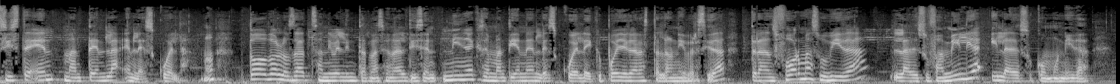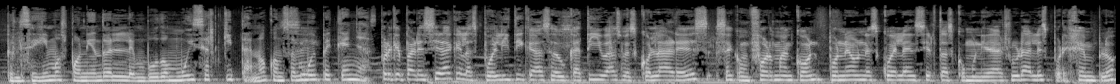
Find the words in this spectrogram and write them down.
consiste en mantenerla en la escuela, ¿no? Todos los datos a nivel internacional dicen, niña que se mantiene en la escuela y que puede llegar hasta la universidad, transforma su vida, la de su familia y la de su comunidad pero le seguimos poniendo el embudo muy cerquita, ¿no? Cuando son muy pequeñas. Porque pareciera que las políticas educativas o escolares se conforman con poner una escuela en ciertas comunidades rurales, por ejemplo,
